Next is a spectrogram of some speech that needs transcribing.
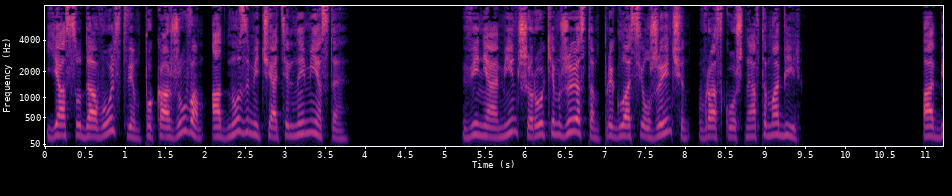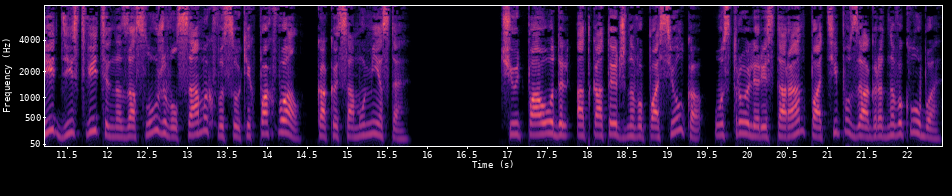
Я с удовольствием покажу вам одно замечательное место. Вениамин широким жестом пригласил женщин в роскошный автомобиль. Обед действительно заслуживал самых высоких похвал, как и само место. Чуть поодаль от коттеджного поселка устроили ресторан по типу загородного клуба.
